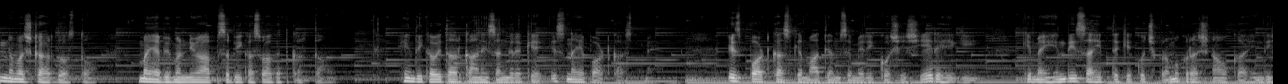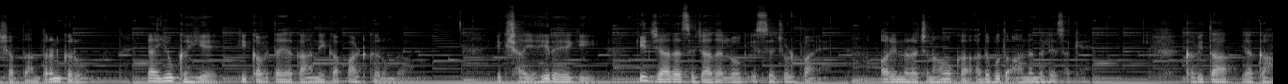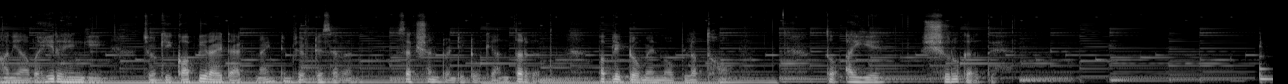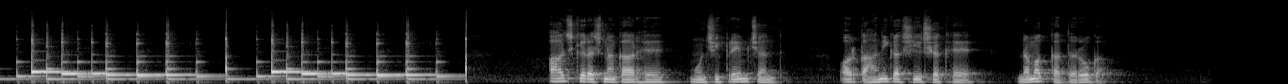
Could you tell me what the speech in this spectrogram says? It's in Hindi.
नमस्कार दोस्तों, मैं अभिमन्यु आप सभी का स्वागत करता हूँ हिंदी कविता और कहानी संग्रह के इस नए पॉडकास्ट में। इस पॉडकास्ट के माध्यम से मेरी कोशिश ये रहेगी कि मैं हिंदी साहित्य के कुछ प्रमुख रचनाओं का हिंदी शब्दांतरण करूँ, या यूँ कहिए कि कविता या कहानी का पाठ करूँगा। इच्छा यही रहेगी कि ज़्यादा से ज़्यादा लोग इससे जुड़ पाएँ और इन रचनाओं का अद्भुत आनंद ले सकें। कविता या कहानियाँ वही रहेंगी जो कि कॉपीराइट एक्ट 1957 सेक्शन 22 के अंतर्गत पब्लिक डोमेन में उपलब्ध हों। तो आइए शुरू करते हैं। आज के रचनाकार है मुंशी प्रेमचंद और कहानी का शीर्षक है नमक का दरोगा।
